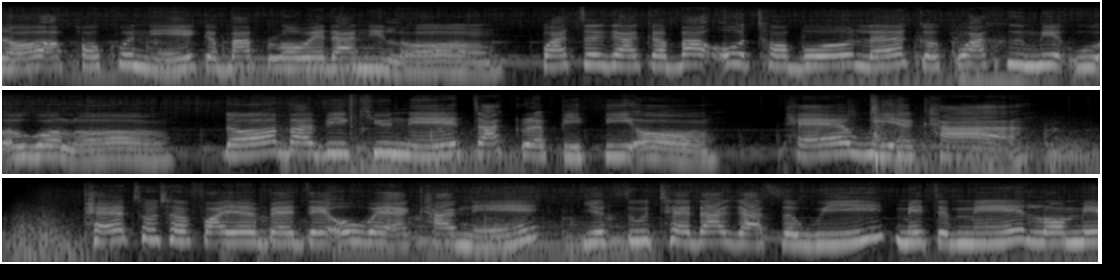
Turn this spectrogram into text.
တော့အဖို့ခုနေကဘပလိုဝေဒာနီလောပွာတကကဘအိုထဘလကကွာခုမေဦးအဂောလောတော့ဘာဘီကျူနေတကရပီတီအော ဖဲဝီအခါဖဲ total fire bed de over အခါနေယသူထေဒါဂသဝီမေတမေလောမေ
